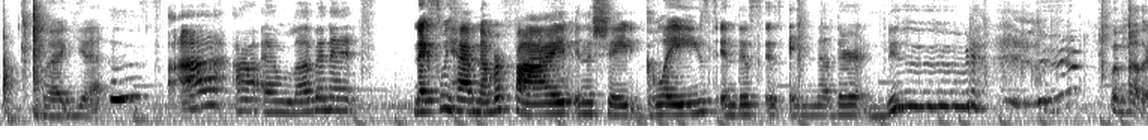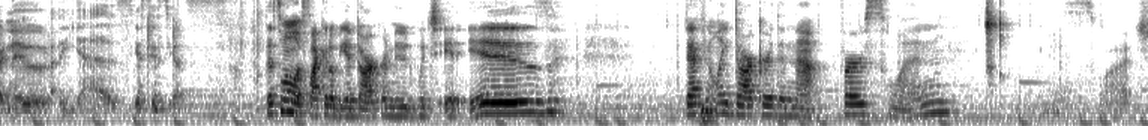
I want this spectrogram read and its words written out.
But yes i i am loving it. Next we have number five in the shade glazed and this is another nude. Another nude. Yes yes yes yes. This one looks like it'll be a darker nude which it is. Definitely darker than that first one. Let me swatch.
